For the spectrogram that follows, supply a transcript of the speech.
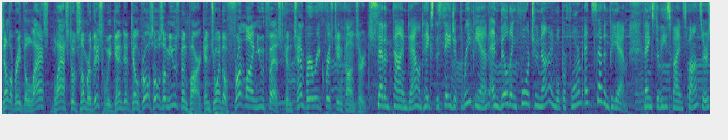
Celebrate the last blast of summer this weekend at Del Grosso's Amusement Park. and join the Frontline Youth Fest Contemporary Christian Concerts. Seventh Time Down takes the stage at 3 p.m. and Building 429 will perform at 7 p.m. Thanks to these fine sponsors,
